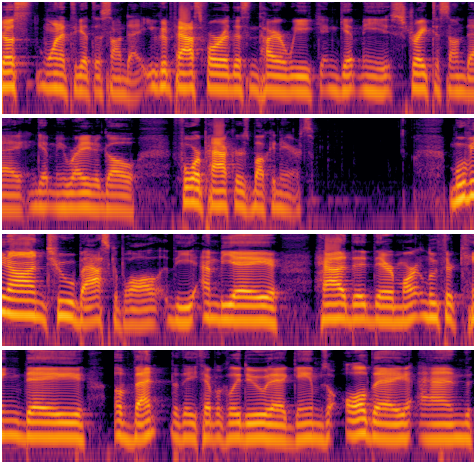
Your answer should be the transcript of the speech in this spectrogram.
just wanted to get to Sunday. You could fast forward this entire week and get me straight to Sunday and get me ready to go for Packers Buccaneers. Moving on to basketball, the NBA had their Martin Luther King Day event that they typically do. They had games all day, and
